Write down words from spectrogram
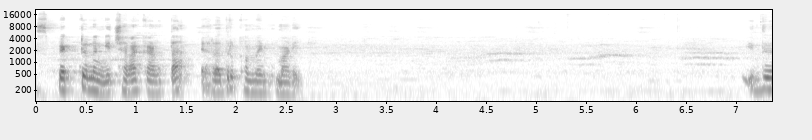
ಸ್ಪೆಕ್ಟ್ ನನಗೆ ಚೆನ್ನಾಗಿ ಕಾಣ್ತಾ, ಯಾರಾದರೂ ಕಮೆಂಟ್ ಮಾಡಿ. ಇದು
